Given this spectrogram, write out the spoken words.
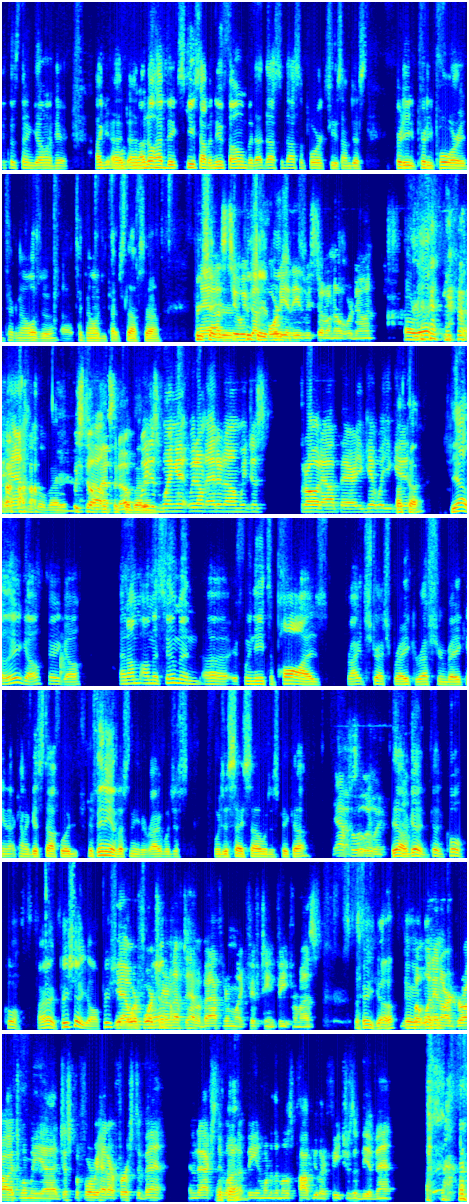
get this thing going here. I, and, and I don't have the excuse I have a new phone, but that, that's that's a poor excuse. I'm just pretty pretty poor at technology uh, technology type stuff. So appreciate yeah, us your, too. We've done 40 of these. We still don't know what we're doing. Oh really? Yeah. We still So, mess it up. We just wing it. We don't edit them. We just throw it out there. You get what you get. Okay. Yeah, there you go. There you go. And I'm I'm assuming uh, if we need to pause, right, stretch break, restroom break, and that kind of good stuff, would if any of us need it, right, we'll just we'll just say so. We'll just speak up. Yeah, absolutely. Yeah, Yeah. good, good, cool, cool. All right, appreciate y'all. Appreciate. Yeah, y'all. we're fortunate enough to have a bathroom like 15 feet from us. There you go. We There you put one go. in our garage when we uh, just before we had our first event, and it actually Okay. wound up being one of the most popular features of the event.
